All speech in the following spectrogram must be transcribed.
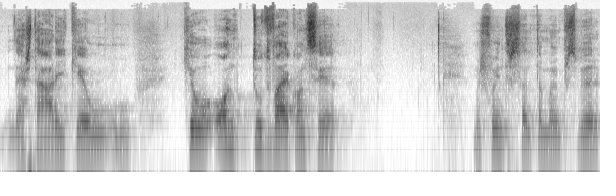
desta área que é, o, o- que é onde tudo vai acontecer. Mas foi interessante também perceber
